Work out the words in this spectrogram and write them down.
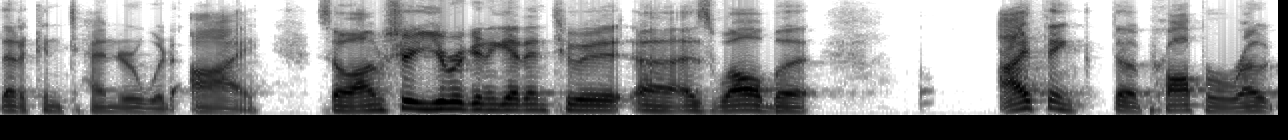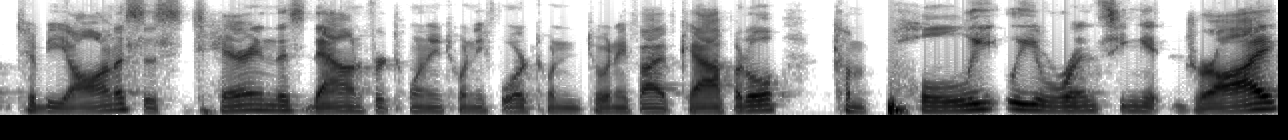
that a contender would eye. So I'm sure you were going to get into it uh, as well, but I think the proper route, to be honest, is tearing this down for 2024, 2025 capital, completely rinsing it dry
